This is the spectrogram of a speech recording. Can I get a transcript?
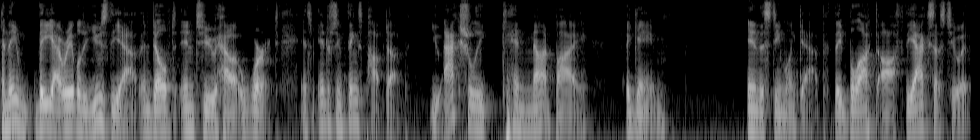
and they they were able to use the app and delved into how it worked. And some interesting things popped up. You actually cannot buy a game in the Steam Link app. They blocked off the access to it.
